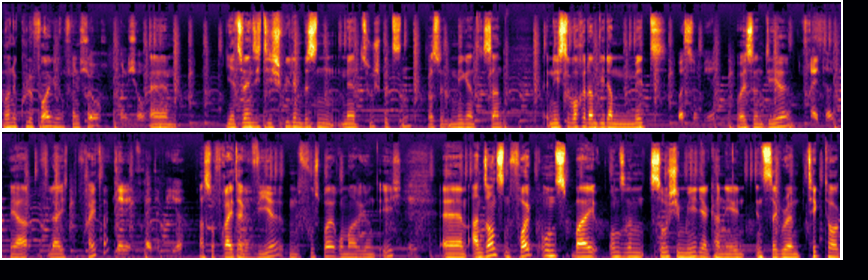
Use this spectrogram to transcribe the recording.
war eine coole Folge auf jeden Fand ich Fall. auch. Fand ich auch. Ähm, jetzt werden sich die Spiele ein bisschen mehr zuspitzen. Das wird mega interessant. Nächste Woche dann wieder mit Was von mir? Wes und dir. Freitag? Ja, vielleicht Freitag? Nee, nee, Freitag ihr. Achso, Freitag Ja. wir mit Fußball, Romario und ich. Mhm. Ähm, ansonsten folgt uns bei unseren Social Media Kanälen, Instagram, TikTok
